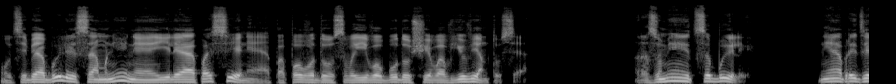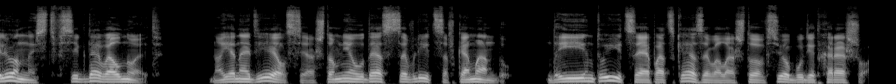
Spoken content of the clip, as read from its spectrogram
У тебя были сомнения или опасения по поводу своего будущего в Ювентусе? Разумеется, были. Неопределенность всегда волнует. Но я надеялся, что мне удастся влиться в команду. Да и интуиция подсказывала, что все будет хорошо.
